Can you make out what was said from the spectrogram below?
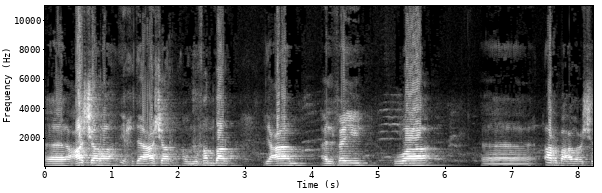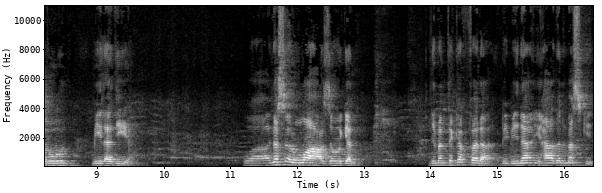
آه، 10 11 أو نوفمبر لعام 2000 و آه، 24 ميلادية. ونسأل الله عز وجل لمن تكفل ببناء هذا المسجد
